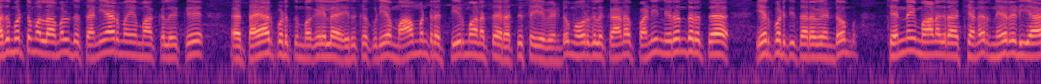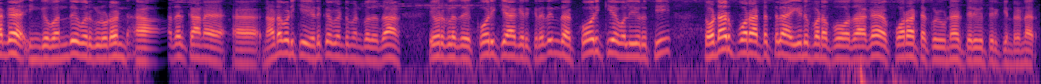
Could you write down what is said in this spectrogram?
அது மட்டுமல்லாமல் இந்த தனியார் மயமாக்கலுக்கு தயார்படுத்தும் வகையில் இருக்கக்கூடிய மாமன்ற தீர்மானத்தை ரத்து செய்ய வேண்டும். அவர்களுக்கான பணி நிரந்தரத்தை ஏற்படுத்தி தர வேண்டும். சென்னை மாநகராட்சியினர் நேரடியாக இங்கு வந்து இவர்களுடன் அதற்கான நடவடிக்கை எடுக்க வேண்டும் என்பதுதான் இவர்களது கோரிக்கையாக இருக்கிறது. இந்த கோரிக்கையை வலியுறுத்தி தொடர் போராட்டத்தில் ஈடுபட போவதாக போராட்டக் குழுவினர் தெரிவித்திருக்கின்றனர்.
